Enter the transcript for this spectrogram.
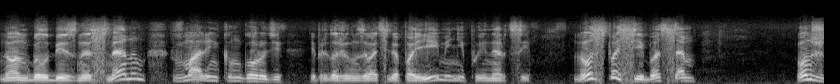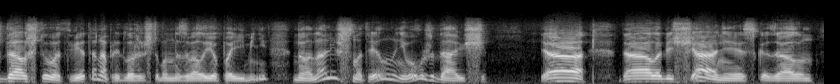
Но он был бизнесменом в маленьком городе и предложил называть себя по имени, по инерции. «Ну, спасибо, Сэм». Он ждал, что в ответ она предложит, чтобы он называл ее по имени, но она лишь смотрела на него выжидающе. «Я дал обещание», — сказал он, —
